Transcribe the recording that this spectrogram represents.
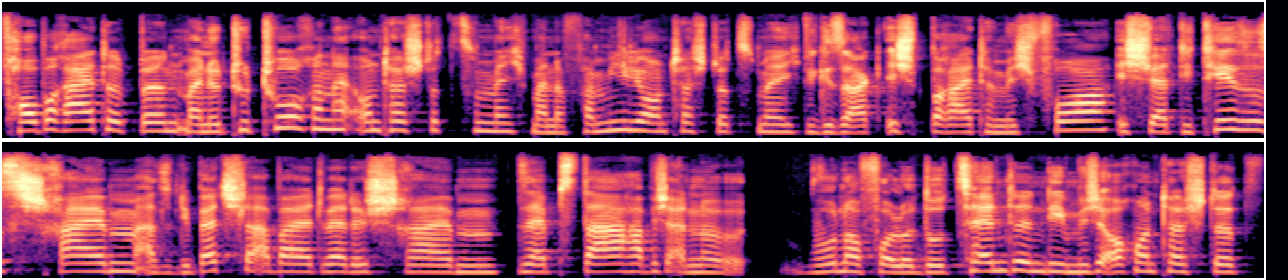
vorbereitet bin. Meine Tutorin unterstützt mich, meine Familie unterstützt mich. Wie gesagt, ich bereite mich vor. Ich werde die Thesis schreiben, also die Bachelorarbeit werde ich schreiben. Selbst da habe ich eine wundervolle Dozentin, die mich auch unterstützt.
